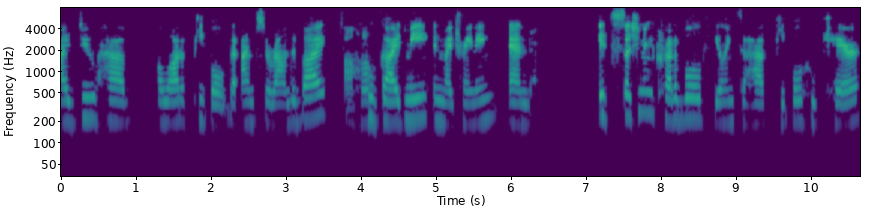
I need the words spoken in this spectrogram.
I do have a lot of people that I'm surrounded by Uh-huh. who guide me in my training. And. It's such an incredible feeling to have people who care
